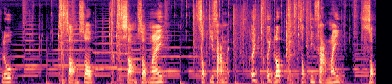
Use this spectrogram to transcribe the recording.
กระดูกสองศพสองศพไหมศพที่สาม เอ้ยเอ้ยลบศพที่สามไหมศพ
